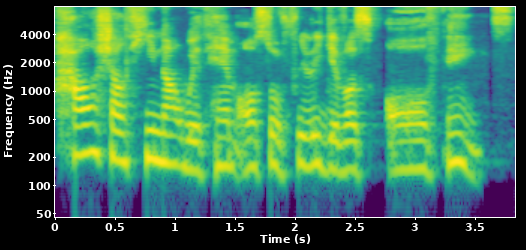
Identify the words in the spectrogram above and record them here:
how shall he not with him also freely give us all things?"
